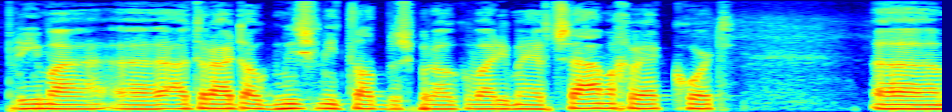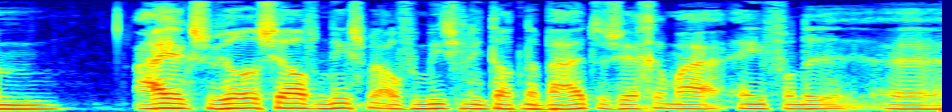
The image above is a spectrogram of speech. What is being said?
Prima. Eh, uiteraard ook Mislitat besproken waar hij mee heeft samengewerkt kort. Ehm, Ajax wil zelf niks meer over Mislitat naar buiten zeggen. Maar een van de eh,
